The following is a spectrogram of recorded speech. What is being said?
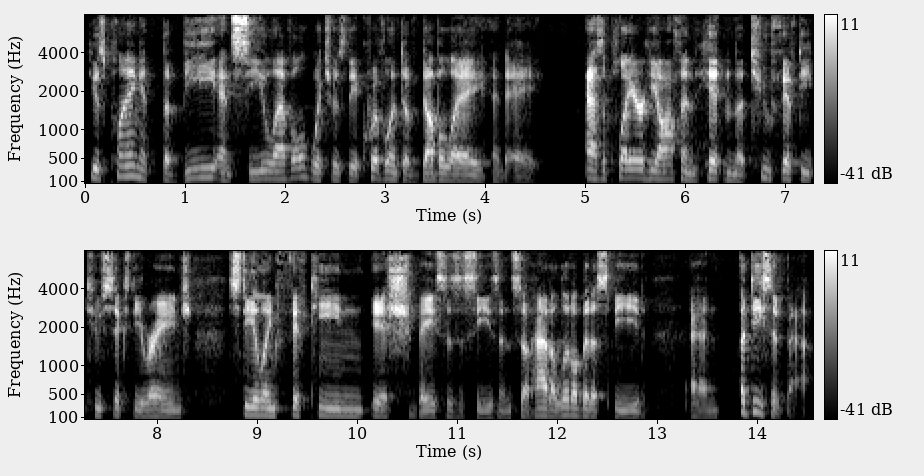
He was playing at the B and C level, which was the equivalent of double A and A. As a player, he often hit in the 250 260 range stealing 15 ish bases a season, so had a little bit of speed and a decent bat.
